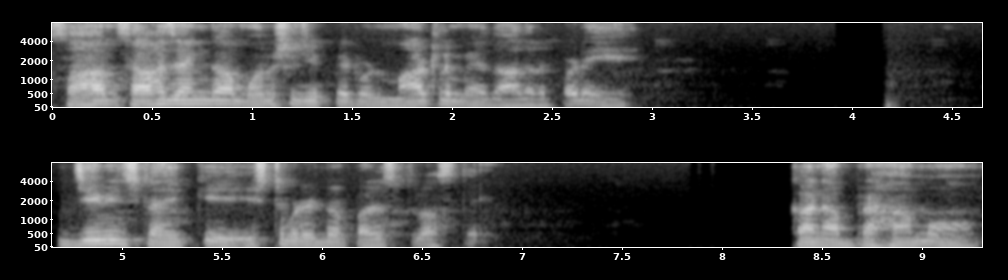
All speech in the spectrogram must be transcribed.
సహ సహజంగా మనుషులు చెప్పేటువంటి మాటల మీద ఆధారపడి జీవించడానికి ఇష్టపడే పరిస్థితులు వస్తాయి. కానీ అబ్రహాము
